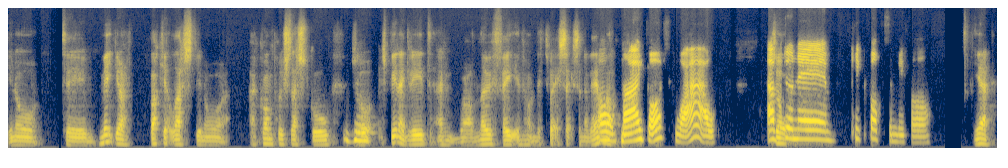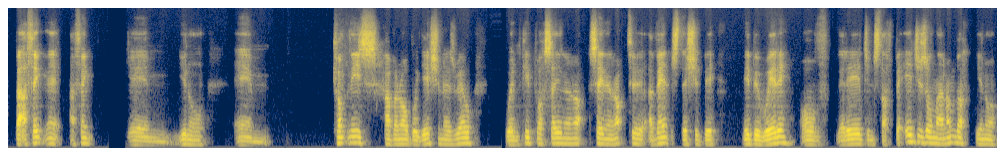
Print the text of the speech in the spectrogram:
You know, to make your bucket list, you know, accomplish this goal. Mm-hmm. So it's been agreed, and we're now fighting on the 26th of November. Oh my God! Wow, I've so, done um, kickboxing before. Yeah, but I think I think um, you know um, companies have an obligation as well. When people are signing up signing up to events, they should be maybe wary of their age and stuff. But age is only a number, you know.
